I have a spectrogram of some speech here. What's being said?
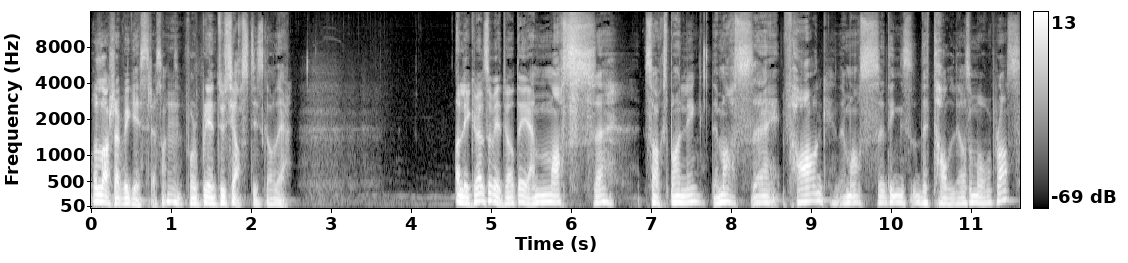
og lar seg begeistre. Mm. Folk blir entusiastiske av det. Allikevel så vet vi at det er masse saksbehandling, det er masse fag, det er masse ting, detaljer som må på plass.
